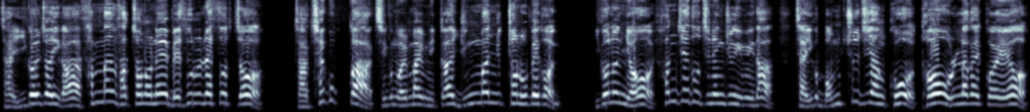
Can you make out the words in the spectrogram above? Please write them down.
자, 이걸 저희가 34,000원에 매수를 했었죠. 자, 최고가 지금 얼마입니까? 66,500원. 이거는요, 현재도 진행 중입니다. 자, 이거 멈추지 않고 더 올라갈 거예요.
